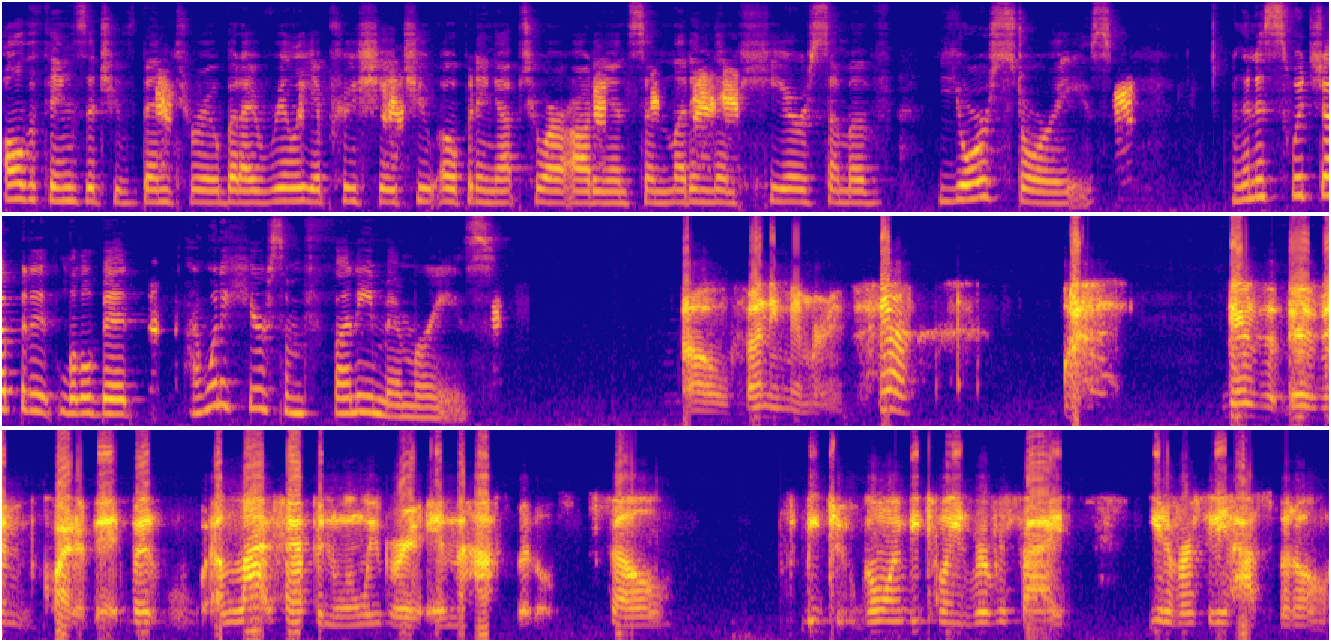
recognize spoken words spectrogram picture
all the things that you've been through, but I really appreciate you opening up to our audience and letting them hear some of your stories. I'm going to switch up a little bit. I want to hear some funny memories. Oh, funny memories. Yeah. there's there's been quite a bit, but a lot happened when we were in the hospitals. So, going between Riverside University Hospital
